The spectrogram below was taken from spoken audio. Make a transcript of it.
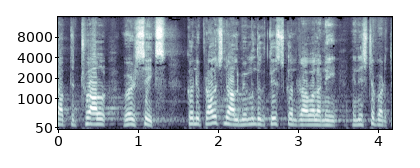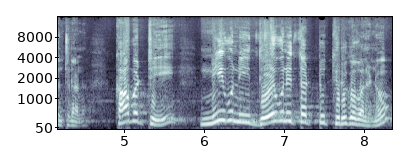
chapter twelve word six కొన్ని ప్రవచనాలు మీ ముందుకు తీసుకొని రావాలని నేను ఇష్టపడుతుంటున్నాను. కాబట్టి నీవు నీ దేవుని తట్టు తిరగవలను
